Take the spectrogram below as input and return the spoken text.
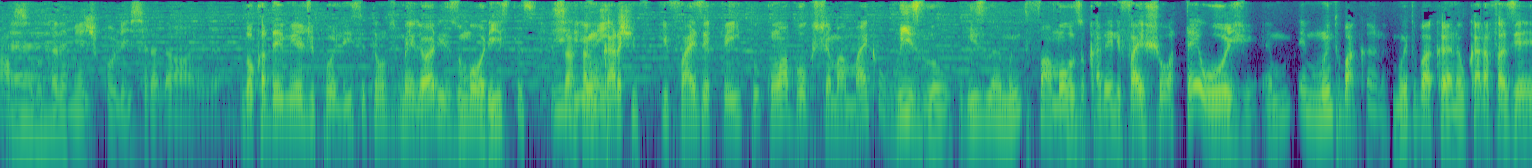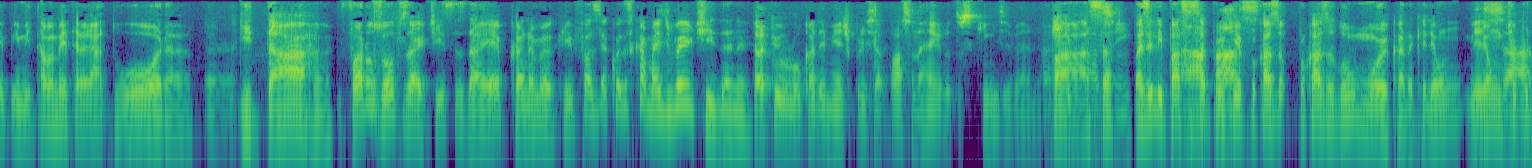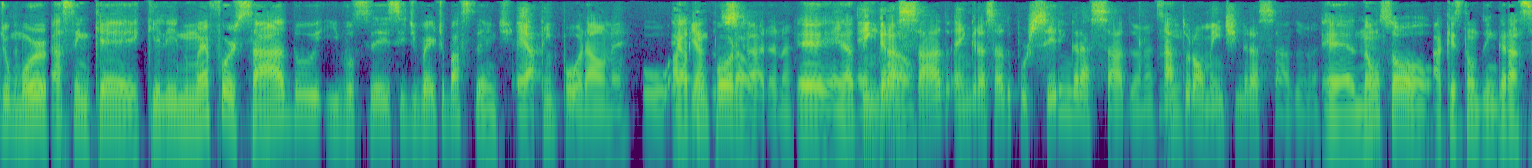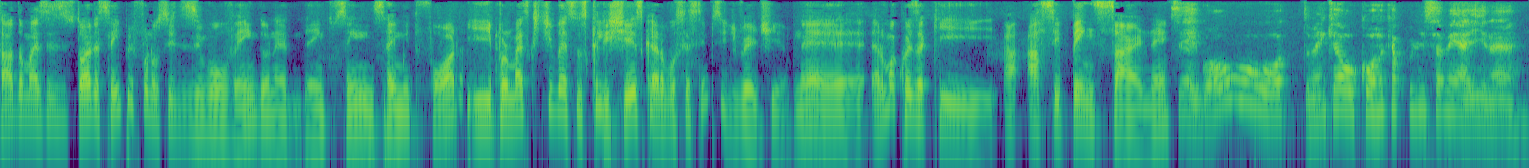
Nossa, é, de polícia era da hora, velho. Locademia de Polícia tem um dos melhores humoristas e- e um Exatamente. cara que, que faz efeito com a boca, chama Michael Winslow. O Winslow é muito famoso, cara. Ele faz show até hoje. É, é muito bacana. Muito bacana. O cara fazia, imitava metralhadora, guitarra. Fora os outros artistas da época, né, meu? Que fazia a coisa ficar mais divertida, né? Será que o Locademia de Polícia passa na regra dos 15, velho? Acho Passa. que passa, hein? Mas ele passa, Ah, sabe por quê? passa. Por causa, por causa do humor humor, cara. Que ele é um, ele é um tipo de humor, assim, que, é, que ele não é forçado e você se diverte bastante. É atemporal, né? O, É a piada atemporal. dos caras, né? É, é, É atemporal. engraçado, é engraçado por ser engraçado, né? Sim. Naturalmente engraçado, né? É, não só a questão do engraçado, mas as histórias sempre foram se desenvolvendo, né, dentro, sem sair muito fora. E por mais que tivesse os clichês, cara, você sempre se divertia, né? É- Era uma coisa que a, a se pensar, né? Sim, é igual também, que é o Corra que a Polícia Vem Aí, né?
